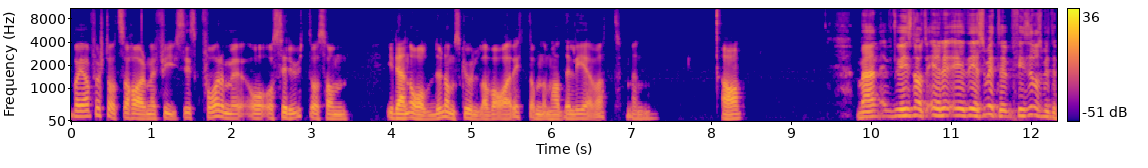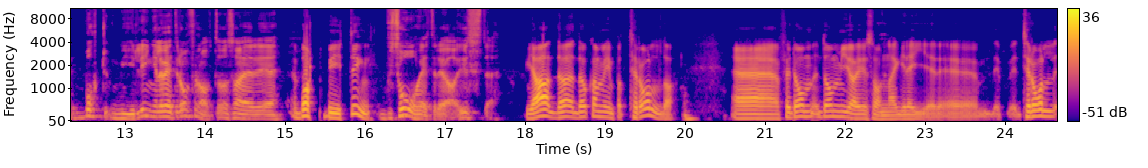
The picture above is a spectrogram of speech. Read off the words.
vad jag har förstått så har de en fysisk form och, och ser ut då som i den ålder de skulle ha varit om de hade levat. Men ja. Men finns det, något, är det, är det som heter, finns det något som heter bortmyling eller vad heter de för något? Och så är det... Bortbyting. Så heter det ja, just det. Ja, då, då kommer vi in på troll då. Eh, för de, de gör ju sådana grejer. Eh, troll,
